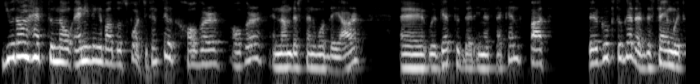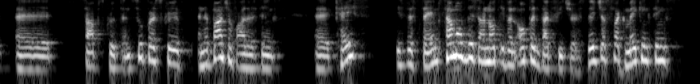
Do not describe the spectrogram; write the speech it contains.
You don't have to know anything about those ports. You can still hover over and understand what they are. Uh, we'll get to that in a second, but they're grouped together. The same with uh, subscript and superscript and a bunch of other things. Uh, case is the same. Some of these are not even OpenType features. They're just like making things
